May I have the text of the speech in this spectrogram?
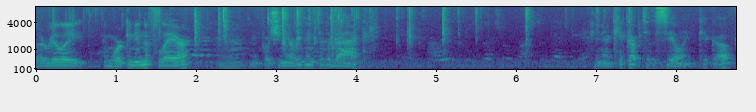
So I really am working in the flare and pushing everything to the back. Okay, now kick up to the ceiling. Kick up.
